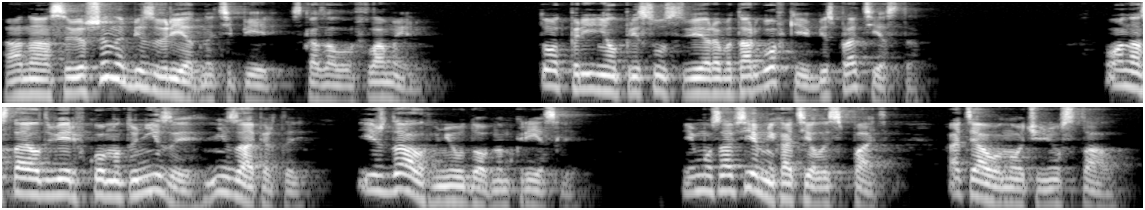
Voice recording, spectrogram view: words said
«Она совершенно безвредна теперь», — сказал он Фламелю. Тот принял присутствие работорговки без протеста. Он оставил дверь в комнату Низы незапертой и ждал в неудобном кресле. Ему совсем не хотелось спать, хотя он очень устал.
